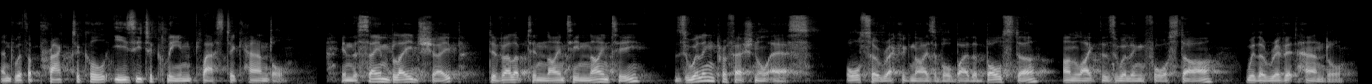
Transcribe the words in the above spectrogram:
and with a practical, easy to clean plastic handle. In the same blade shape, developed in 1990, Zwilling Professional S, also recognizable by the bolster, unlike the Zwilling 4 Star, with a rivet handle.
